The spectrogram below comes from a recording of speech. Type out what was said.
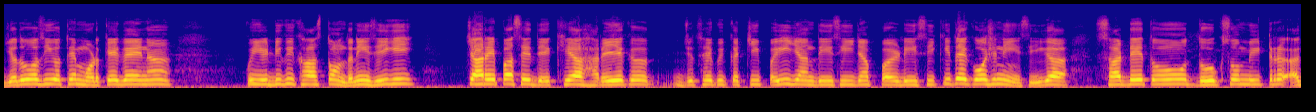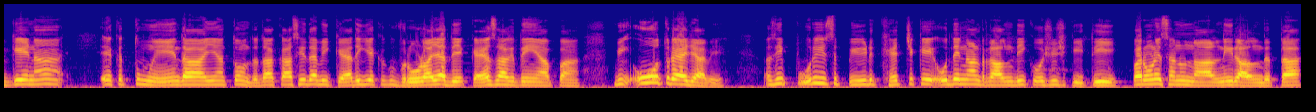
ਜਦੋਂ ਅਸੀਂ ਉੱਥੇ ਮੁੜ ਕੇ ਗਏ ਨਾ, ਕੋਈ ਐਡੀ ਕੋਈ ਖਾਸ ਧੁੰਦ ਨਹੀਂ ਸੀਗੀ। ਚਾਰੇ ਪਾਸੇ ਦੇਖਿਆ ਹਰੇਕ ਜਿੱਥੇ ਕੋਈ ਕੱਚੀ ਪਈ ਜਾਂਦੀ ਸੀ ਜਾਂ ਪੜੀ ਸੀ, ਕਿਤੇ ਕੁਝ ਨਹੀਂ ਸੀਗਾ। ਸਾਡੇ ਤੋਂ 200 ਮੀਟਰ ਅੱਗੇ ਨਾ, ਇੱਕ ਧੂਏ ਦਾ ਜਾਂ ਧੁੰਦ ਦਾ, ਕਾਸੀ ਦਾ ਵੀ ਕਹਿ ਦਈਏ, ਇੱਕ ਵਰੋਲਾ ਜਿਹਾ ਦੇ, ਕਹਿ ਸਕਦੇ ਆ ਆਪਾਂ ਵੀ ਉਹ ਤੁਰਿਆ ਜਾਵੇ। ਅਸੀਂ ਪੂਰੀ ਸਪੀਡ ਖਿੱਚ ਕੇ ਉਹਦੇ ਨਾਲ ਰਲਣ ਦੀ ਕੋਸ਼ਿਸ਼ ਕੀਤੀ, ਪਰ ਉਹਨੇ ਸਾਨੂੰ ਨਾਲ ਨਹੀਂ ਰਲਣ ਦਿੱਤਾ।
